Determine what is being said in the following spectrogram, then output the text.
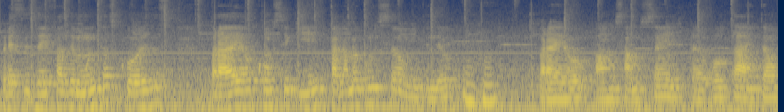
precisei fazer muitas coisas para eu conseguir pagar minha condição, entendeu? Uhum. Para eu almoçar no centro, para eu voltar. Então,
